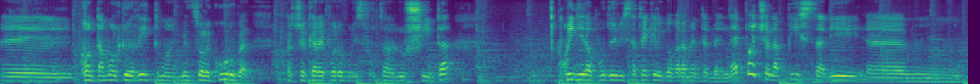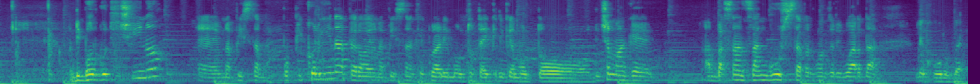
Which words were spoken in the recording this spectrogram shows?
eh, conta molto il ritmo in mezzo alle curve per cercare poi dopo di sfruttare l'uscita quindi da un punto di vista tecnico veramente bella. E poi c'è la pista di, ehm, di Borgo Ticino è una pista un po' piccolina però è una pista anche quella lì molto tecnica molto diciamo anche abbastanza angusta per quanto riguarda le curve.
